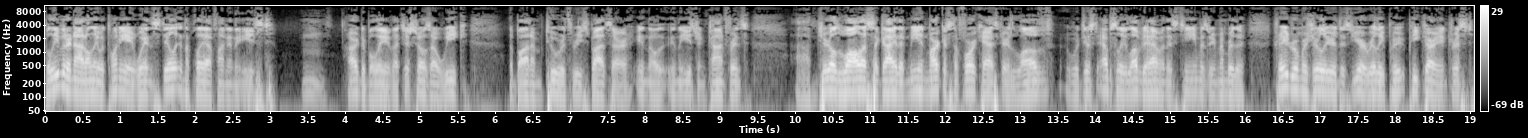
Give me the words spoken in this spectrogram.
Believe it or not, only with 28 wins, still in the playoff hunt in the East. Hmm, hard to believe. That just shows how weak the bottom two or three spots are in the in the Eastern Conference. Uh, Gerald Wallace, a guy that me and Marcus the forecaster love, would just absolutely love to have on this team. As we remember, the trade rumors earlier this year really piqued our interest.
